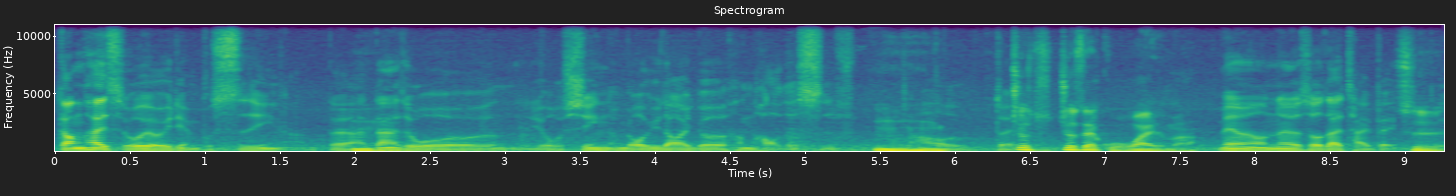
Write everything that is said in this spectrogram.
刚开始会有一点不适应啊。对啊，但是我有幸能够遇到一个很好的师傅，嗯，然后对，就就在国外的吗？没有，那个时候在台北，是，对，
